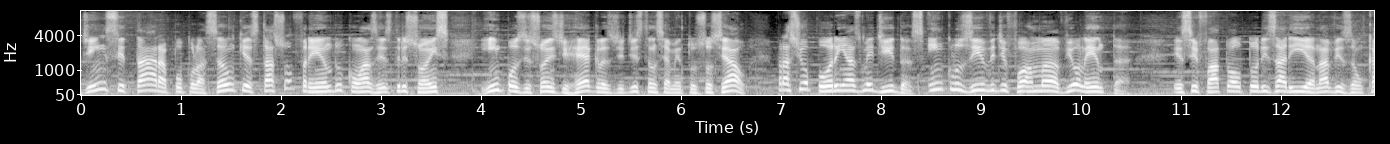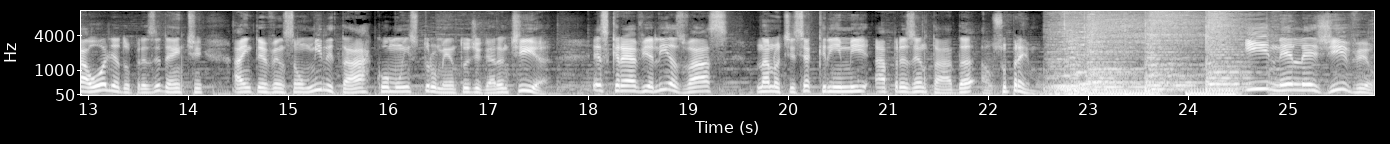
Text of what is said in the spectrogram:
de incitar a população que está sofrendo com as restrições e imposições de regras de distanciamento social para se oporem às medidas, inclusive de forma violenta. Esse fato autorizaria, na visão caolha do presidente, a intervenção militar como um instrumento de garantia. Escreve Elias Vaz na notícia crime apresentada ao Supremo inelegível.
